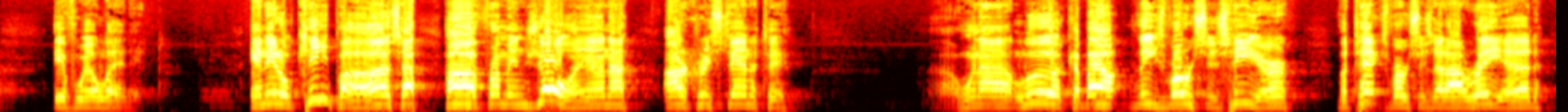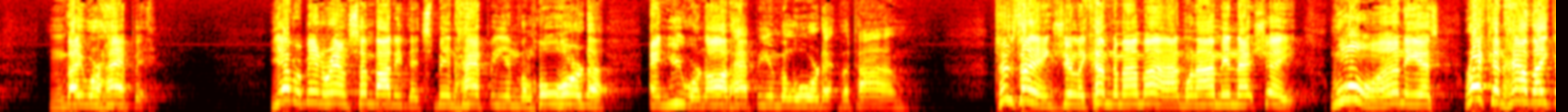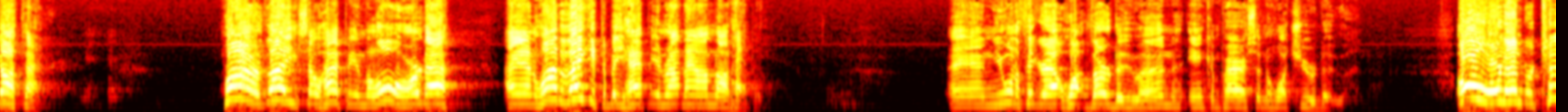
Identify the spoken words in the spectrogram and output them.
if we'll let it and it'll keep us uh, uh, from enjoying uh, our Christianity. When I look about these verses here, the text verses that I read, they were happy. You ever been around somebody that's been happy in the Lord uh, and you were not happy in the Lord at the time? Two things generally come to my mind when I'm in that shape. One is, reckon how they got there. Why are they so happy in the Lord? Uh, and why do they get to be happy and right now I'm not happy? And you want to figure out what they're doing in comparison to what you're doing. Or number two,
